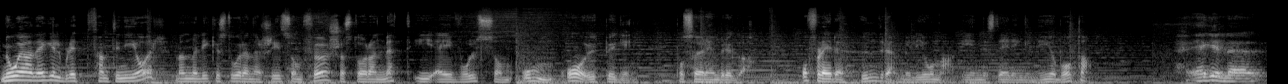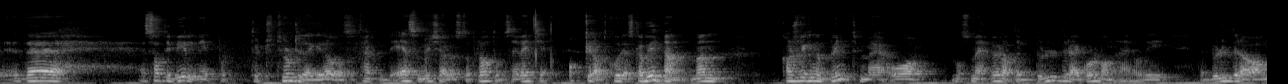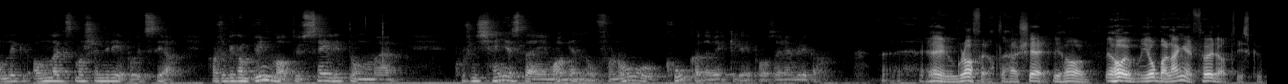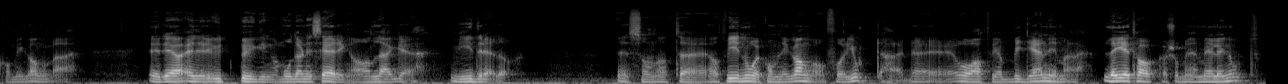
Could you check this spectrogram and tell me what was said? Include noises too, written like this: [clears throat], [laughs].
Nå er han Egil blitt 59 år, men med like stor energi som før, så står han midt i ei voldsom om- og utbygging på Sørheimbrygga. Og flere hundre millioner i investering i nye båter. Egil, det, jeg satt i bilen hit på tur- til deg i dag og så tenkte det er så mye jeg har lyst til å prate om, så jeg vet ikke akkurat hvor jeg skal begynne. Men kanskje vi kunne begynt med å Nå som jeg hører at det buldrer i gulvene her, og de, det buldrer av anlegg, anleggsmaskineriet på utsida. Kanskje vi kan begynne med at du sier litt om eh, hvordan kjennes det i magen nå? For nå koker det virkelig på Sørheimbrygga. Jeg er jo glad for at det her skjer. Vi har, vi har jobba lenge før at vi skulle komme i gang med eller utbygging og modernisering av anlegget videre. Da. Sånn at, eh, at vi nå er kommet i gang og får gjort det her, det, og at vi har blitt enige med leietaker som er Meløy Not,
